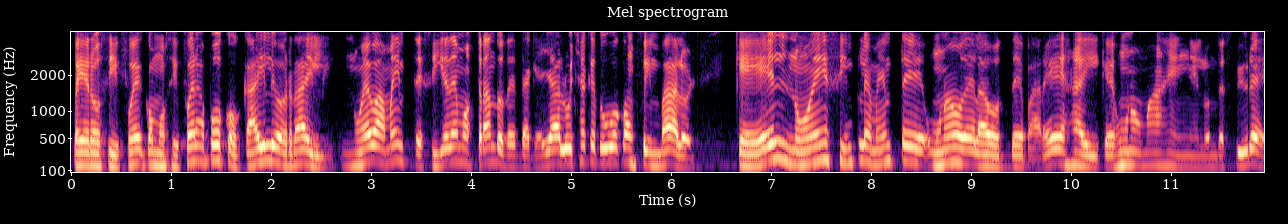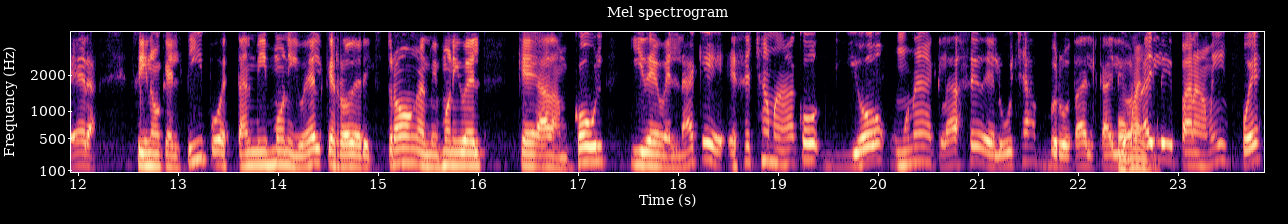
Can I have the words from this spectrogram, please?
Pero si fue como si fuera poco, Kylie O'Reilly nuevamente sigue demostrando desde aquella lucha que tuvo con Finn Balor que él no es simplemente uno de los de pareja y que es uno más en el Undisputed Era, sino que el tipo está al mismo nivel que Roderick Strong, al mismo nivel que Adam Cole y de verdad que ese chamaco dio una clase de lucha brutal. Kyle O'Reilly para mí fue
